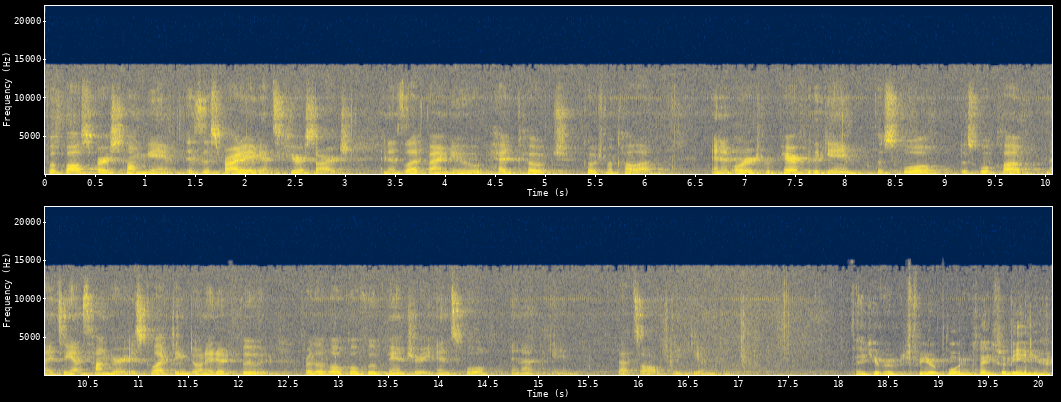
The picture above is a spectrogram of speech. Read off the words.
Football's first home game is this Friday against Kearsarge and is led by new head coach, Coach McCullough. And in order to prepare for the game, the school, the school club, Knights Against Hunger, is collecting donated food for the local food pantry in school and at the game. That's all. Thank you. Thank you very much for your report, and thanks for being here.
